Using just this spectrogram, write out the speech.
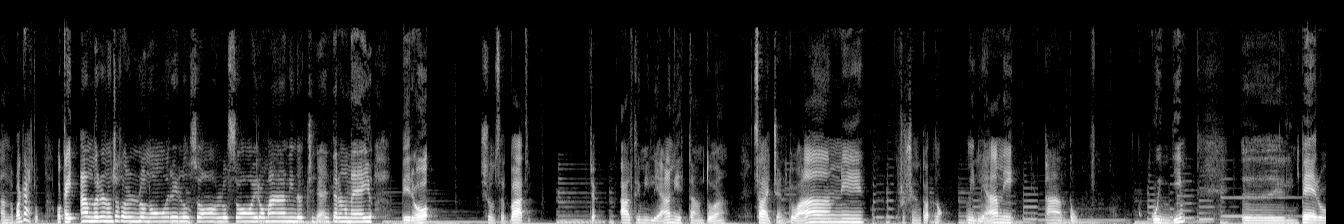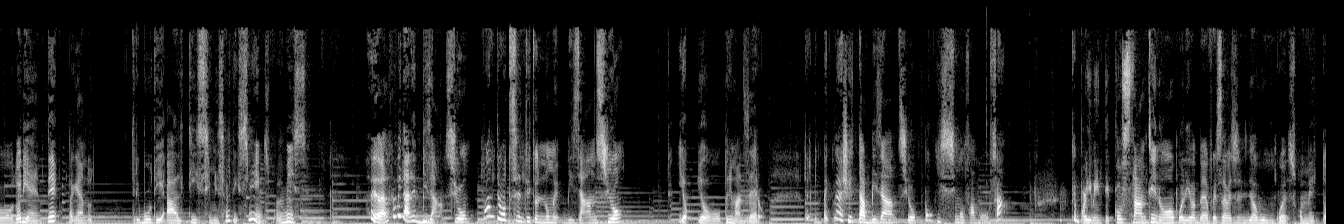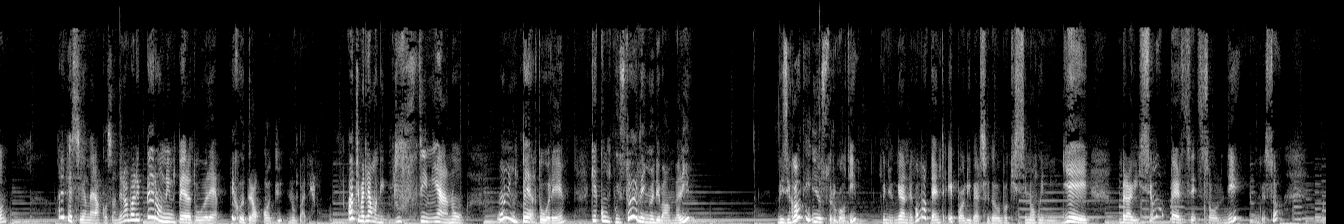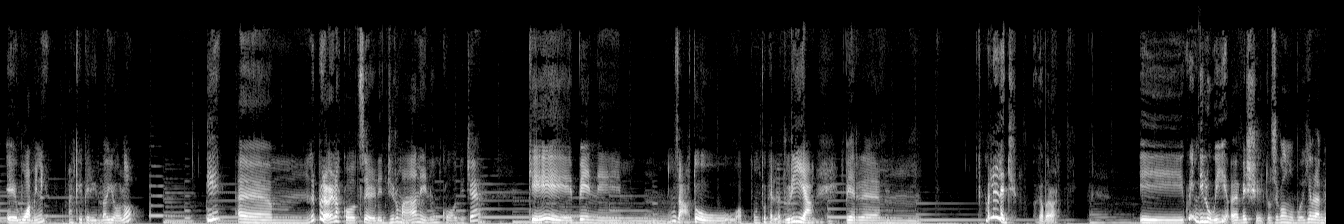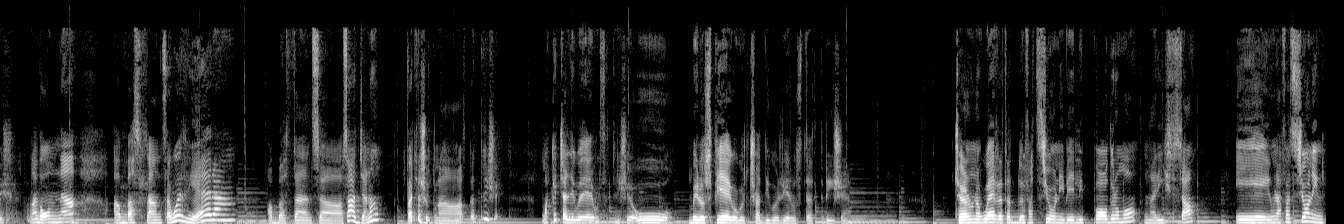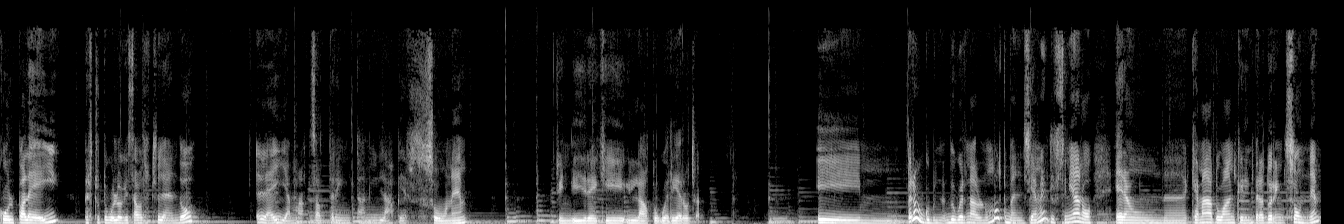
hanno pagato. Ok, hanno rinunciato all'onore, lo so, lo so, i romani d'Occidente erano meglio, però ci sono salvati. Cioè, altri mille anni è tanto, eh. Sai, cento anni, 300 no, mille anni è tanto. Quindi, eh, l'impero d'Oriente, pagando tributi altissimi, altissimi, sopravvisse. Aveva la capitale Bisanzio. Quante volte ho sentito il nome Bisanzio? Io, io prima zero. Perché è una città Bisanzio pochissimo famosa, che poi diventa Costantinopoli, vabbè, questa l'avete sentita ovunque, scommetto. Perché si chiamerà Costantinopoli? Per un imperatore, di cui però oggi non parliamo. Oggi parliamo di Giustiniano, un imperatore che conquistò il regno dei Vandali, Visigoti e Ostrogoti, quindi un grande combattente, e poi li perse dopo pochissimo, quindi yeah, bravissimo, perse soldi, in questo, eh, uomini, anche per il vaiolo, e ehm, però raccolse le leggi romane in un codice che venne um, usato appunto per la giuria, per, um, per le leggi, poca parola. E quindi lui avrebbe scelto, secondo voi, chi avrebbe scelto? Una donna abbastanza guerriera, abbastanza saggia, no? Infatti ha scelto una attrice ma che c'ha di guerriero questa attrice? Oh, ve lo spiego che c'ha di guerriero questa attrice. C'era una guerra tra due fazioni per l'ippodromo, una rissa, e una fazione incolpa lei per tutto quello che stava succedendo. Lei ammazza 30.000 persone. Quindi direi che il lato guerriero c'è. E però governarono molto bene insieme. Giustiniano era un, eh, chiamato anche l'imperatore insonne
